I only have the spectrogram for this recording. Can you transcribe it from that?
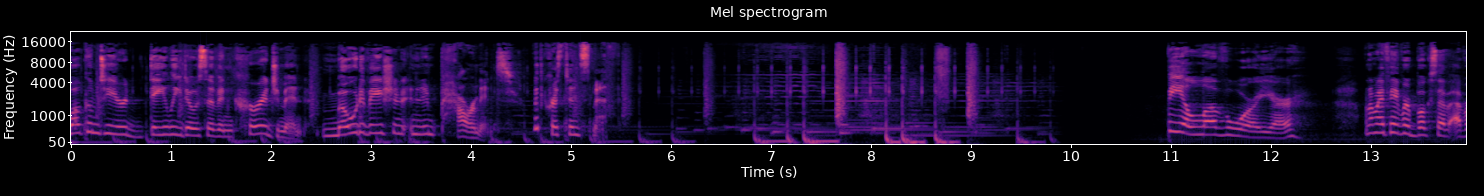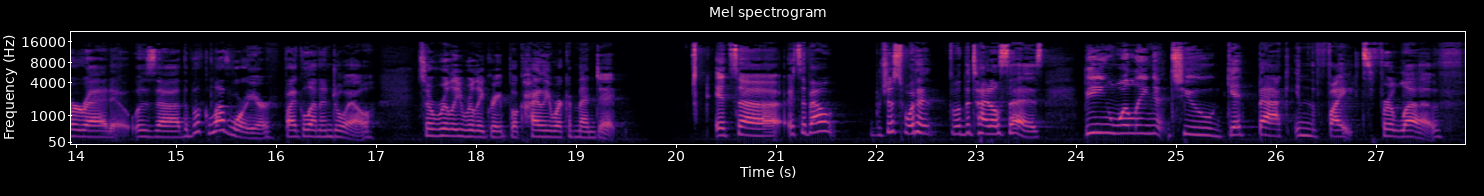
Welcome to your daily dose of encouragement, motivation, and empowerment with Kristen Smith. Be a love warrior. One of my favorite books I've ever read was uh, the book Love Warrior by Glennon Doyle. It's a really, really great book. Highly recommend it. It's uh, it's about just what it what the title says: being willing to get back in the fight for love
